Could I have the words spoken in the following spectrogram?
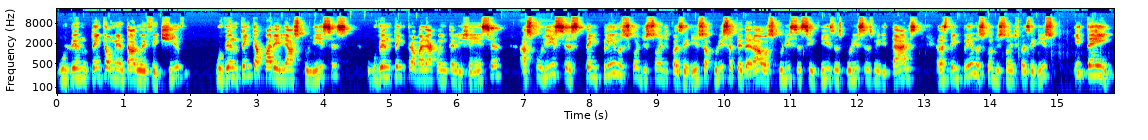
o governo tem que aumentar o efetivo, o governo tem que aparelhar as polícias, o governo tem que trabalhar com inteligência, as polícias têm plenas condições de fazer isso, a Polícia Federal, as polícias civis, as polícias militares, elas têm plenas condições de fazer isso, e tem,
